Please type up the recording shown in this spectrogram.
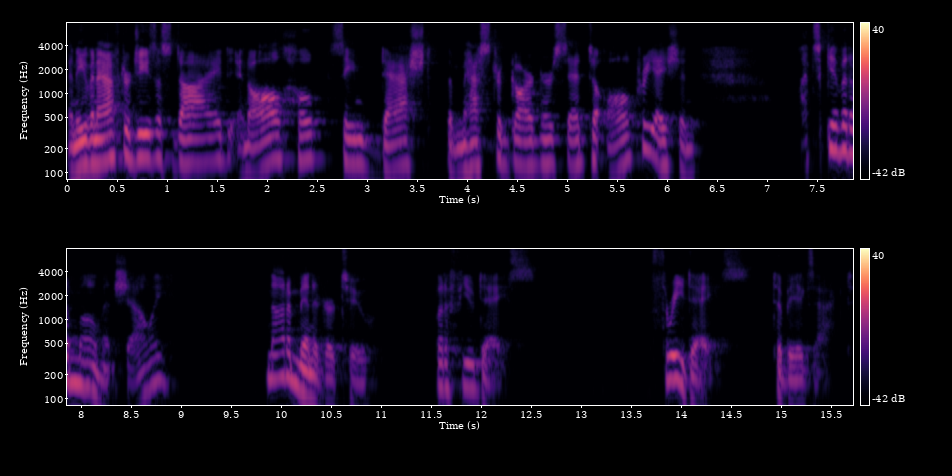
And even after Jesus died and all hope seemed dashed, the master gardener said to all creation, Let's give it a moment, shall we? Not a minute or two, but a few days. Three days, to be exact.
